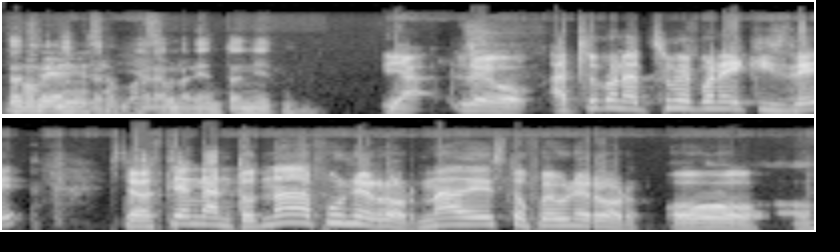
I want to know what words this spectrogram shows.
No esa. María Antonieta. Ya, luego, Atsuko Natsume pone XD. Sebastián Ganto, nada fue un error, nada de esto fue un error. Oh. Oh.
